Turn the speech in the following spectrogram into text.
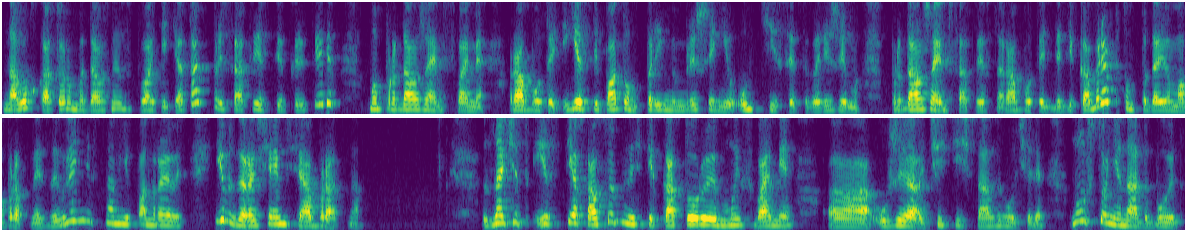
налог, который мы должны заплатить. А так, при соответствии критериев, мы продолжаем с вами работать. Если потом примем решение уйти с этого режима, продолжаем, соответственно, работать до декабря, потом подаем обратное заявление, если нам не понравилось, и возвращаемся обратно. Значит, из тех особенностей, которые мы с вами а, уже частично озвучили. Ну, что не надо будет,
